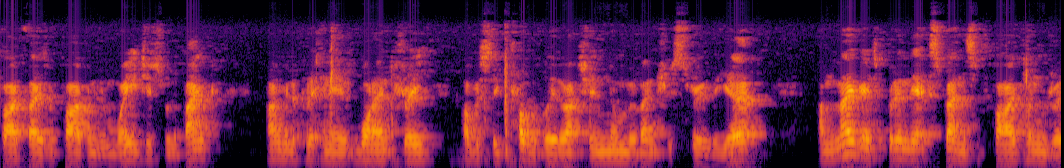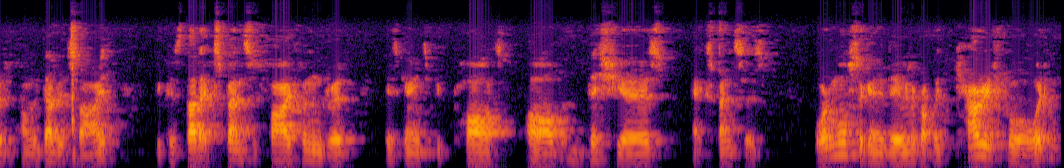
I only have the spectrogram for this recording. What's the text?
5,500 in wages from the bank. I'm going to put it in here as one entry. Obviously, probably there are actually a number of entries through the year. I'm now going to put in the expense of 500 on the debit side because that expense of 500 is going to be part of this year's expenses. What I'm also going to do is I've got the carried forward,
